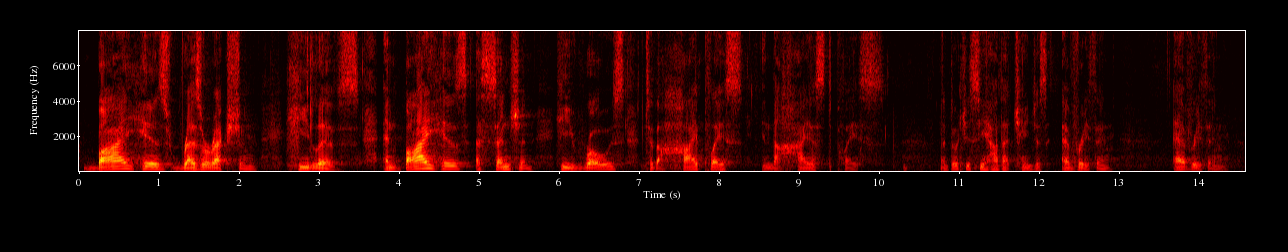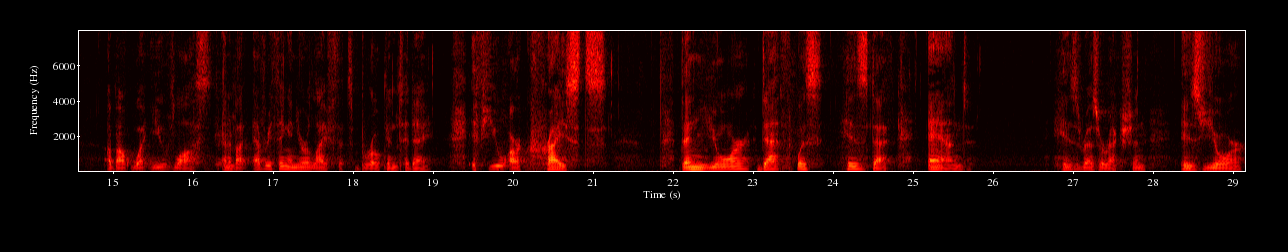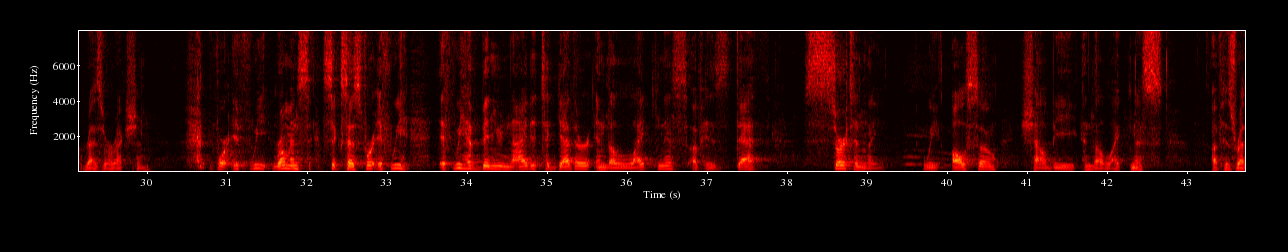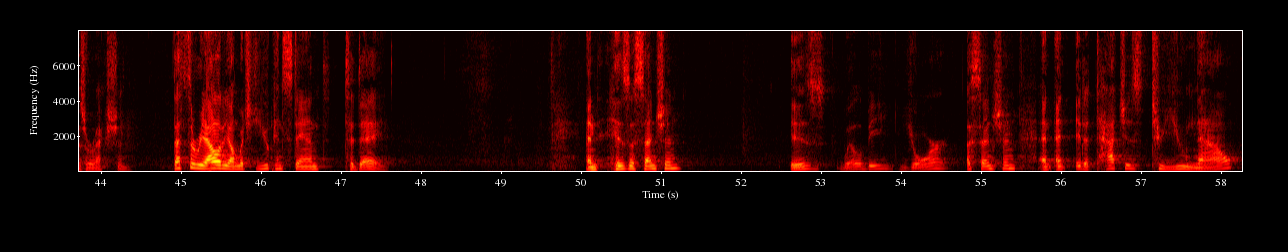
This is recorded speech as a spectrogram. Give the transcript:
by his resurrection, he lives. And by his ascension, he rose to the high place in the highest place. Now, don't you see how that changes everything? Everything about what you've lost and about everything in your life that's broken today. If you are Christ's, then your death was his death, and his resurrection is your resurrection. For if we, Romans 6 says, for if we, if we have been united together in the likeness of his death, certainly we also shall be in the likeness of his resurrection. That's the reality on which you can stand today. And his ascension is, will be your ascension and, and it attaches to you now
